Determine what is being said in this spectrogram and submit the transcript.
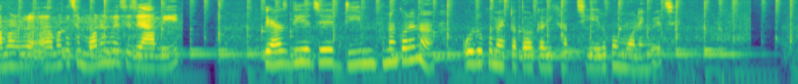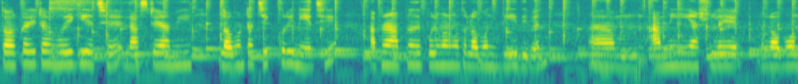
আমার আমার কাছে মনে হয়েছে যে আমি পেঁয়াজ দিয়ে যে ডিম ভুনা করে না ওইরকম একটা তরকারি খাচ্ছি, এরকম মনে হয়েছে। তরকারিটা হয়ে গিয়েছে লাস্টে আমি লবণটা চেক করে নিয়েছি। আপনারা আপনাদের পরিমাণ মতো লবণ দিয়ে দিবেন। আমি আসলে লবণ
